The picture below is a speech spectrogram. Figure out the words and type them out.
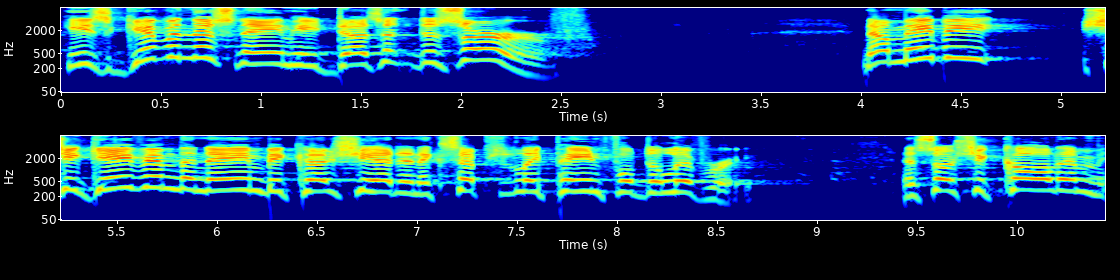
he's given this name he doesn't deserve. Now, maybe she gave him the name because she had an exceptionally painful delivery. And so she called him,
